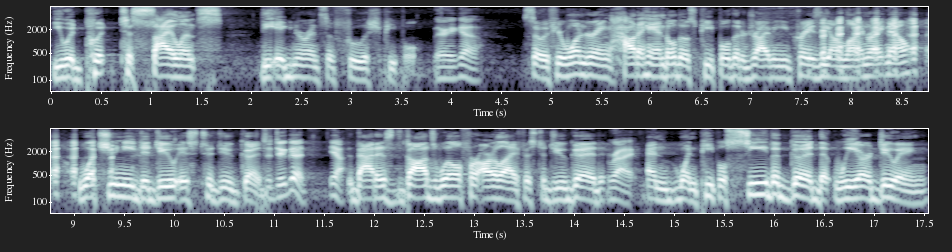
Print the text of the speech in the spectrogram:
you would put to silence the ignorance of foolish people." There you go. So if you're wondering how to handle those people that are driving you crazy online right now, what you need to do is to do good. To do good. Yeah. That is God's will for our life is to do good. Right. And when people see the good that we are doing,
